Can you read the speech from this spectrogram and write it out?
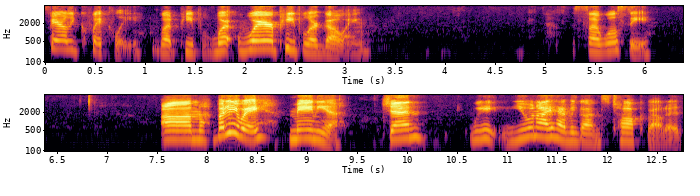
fairly quickly what people where, where people are going. So we'll see. Um but anyway, Mania. Jen, we you and I haven't gotten to talk about it.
